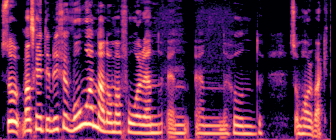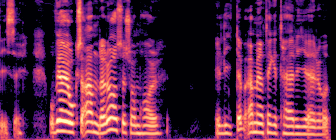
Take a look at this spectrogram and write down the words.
Så man ska inte bli förvånad om man får en, en, en hund som har vakt i sig. Och vi har ju också andra raser som har lite, jag, menar, jag tänker terrier och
